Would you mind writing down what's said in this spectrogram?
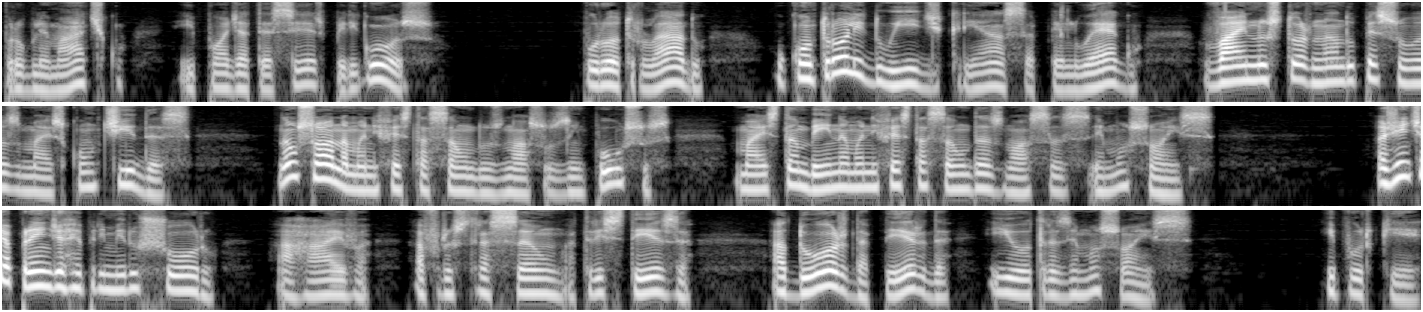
problemático e pode até ser perigoso. Por outro lado, o controle do id criança pelo ego vai nos tornando pessoas mais contidas, não só na manifestação dos nossos impulsos, mas também na manifestação das nossas emoções. A gente aprende a reprimir o choro, a raiva, a frustração, a tristeza, a dor da perda e outras emoções. E por quê?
